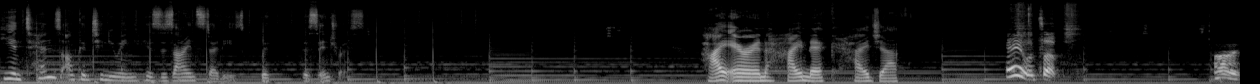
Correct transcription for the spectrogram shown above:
He intends on continuing his design studies with this interest. Hi, Erin. Hi, Nick. Hi, Jeff. Hey, what's up? Hi.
